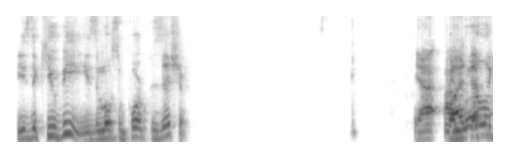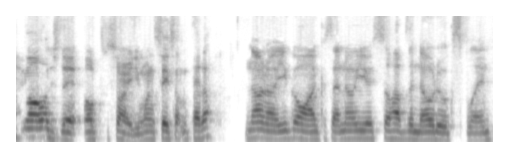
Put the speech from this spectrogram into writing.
He's the QB. He's the most important position. Yeah, I I will def- acknowledge that. Oh, sorry. Do you want to say something, Peta? no, no, you go on because I know you still have the no to explain.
